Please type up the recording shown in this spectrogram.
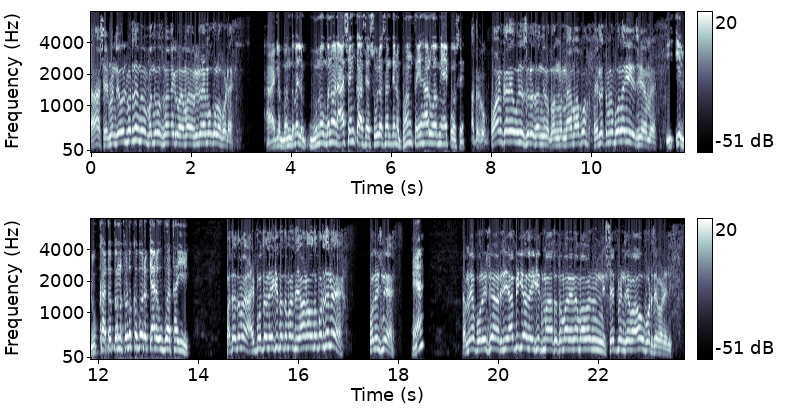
હા સ્ટેટમેન્ટ દેવું જ પડશે ને તમે બંદોબસ્ત માંગ્યો અમારો અભિપ્રાય મોકલવો પડે. હા એટલે બંધ એટલે ગુનો બનવાની આશંકા છે સુલહ શાંતિ નો ભંગ થઈ સારું અમે આપ્યો છે. આ તો કોણ કરે એવું છે સુલહ શાંતિ નો ભંગ નામ આપો એટલે તમને બોલાવીએ છીએ અમે. એ લુખા લુખ્ખા તત્વને થોડું ખબર ક્યારે ઊભા થાય બધા તમે આપ્યું તો લેખિત તમારે જણાવવું તો પડશે ને પોલીસ ને હે? તમે પોલીસ ને અરજી આપી ગયા લેખિતમાં તો તમારે એના બાબત સ્ટેટમેન્ટ દેવા આવવું પડશે વળેલી એ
